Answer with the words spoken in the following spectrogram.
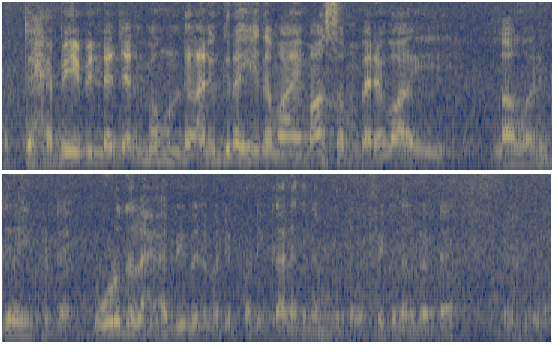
മുത്ത് ഹബീബിന്റെ ജന്മം കൊണ്ട് അനുഗ്രഹീതമായ മാസം വരവായി. അള്ളാഹു അനുഗ്രഹിക്കട്ടെ. കൂടുതൽ ഹബീബിനെ പറ്റി പഠിക്കാനൊക്കെ നമുക്ക് തോഫിക്ക് നൽകട്ടെ. അൽഹംദുലില്ലാ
